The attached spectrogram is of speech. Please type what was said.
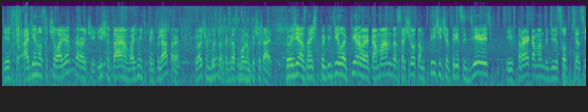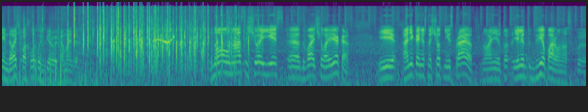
десять, одиннадцать человек, короче, и считаем. Возьмите калькуляторы, и очень быстро тогда сможем посчитать. Друзья, значит, победила первая команда со счетом 1039, и вторая команда 957. Давайте похлопаем первой команде. Но у нас еще есть э, два человека. И они, конечно, счет не исправят, но они... Или две пары у нас. э,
